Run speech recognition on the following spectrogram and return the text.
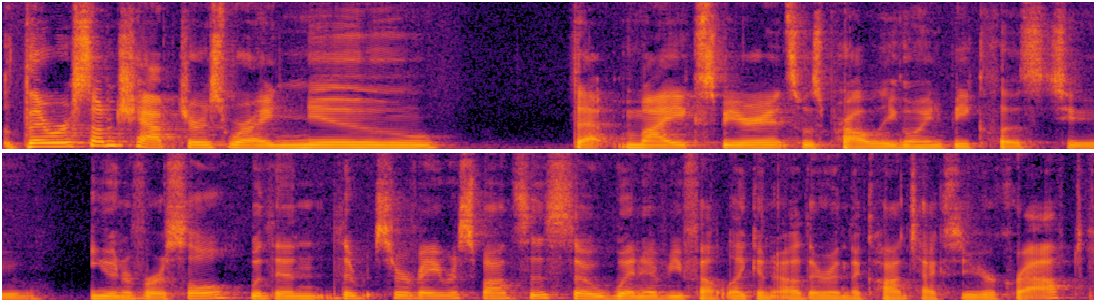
there were some chapters where I knew that my experience was probably going to be close to universal within the survey responses. So, whenever you felt like an other in the context of your craft,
